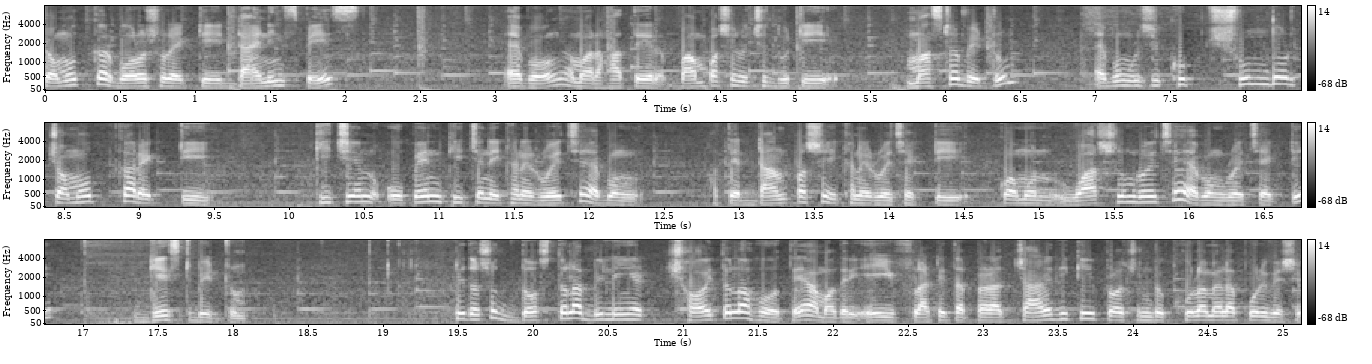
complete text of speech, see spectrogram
চমৎকার, বড়সড় একটি ডাইনিং স্পেস এবং আমার হাতের বাম পাশে রয়েছে দুটি মাস্টার বেডরুম এবং রয়েছে খুব সুন্দর, চমৎকার একটি কিচেন ওপেন কিচেন এখানে রয়েছে এবং হাতের ডান পাশে এখানে রয়েছে একটি কমন ওয়াশরুম রয়েছে এবং রয়েছে একটি গেস্ট বেডরুম প্রিয় দর্শক, দশতলা বিল্ডিংয়ের ছয়তলা হতে আমাদের এই ফ্ল্যাটটিতে আপনারা চারিদিকেই প্রচণ্ড খোলামেলা পরিবেশে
